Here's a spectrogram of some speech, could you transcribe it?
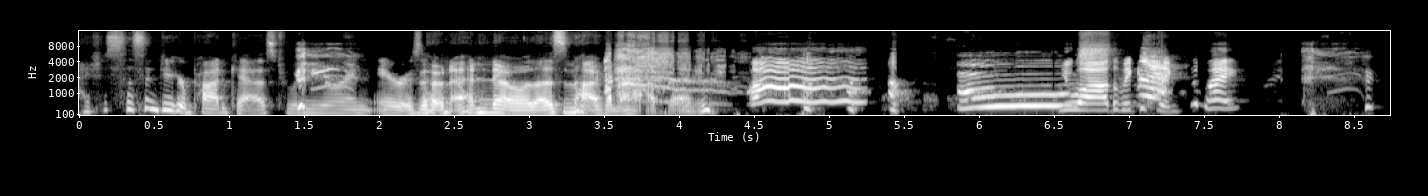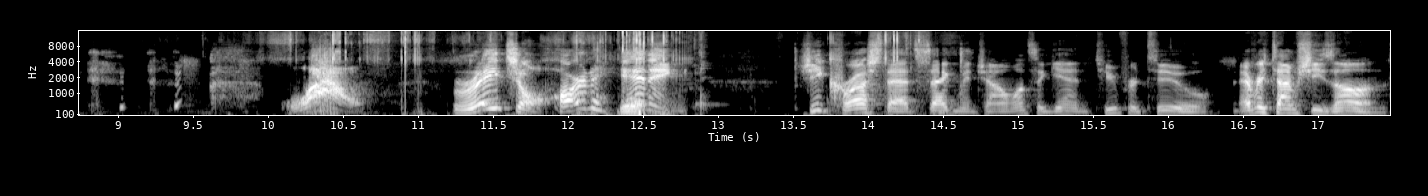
I just listened to your podcast when you were in Arizona. No, that's not gonna happen. Ah! you are the weakest link. Goodbye. Wow. Rachel, hard hitting. She crushed that segment, John. Once again, two for two. Every time she's on.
